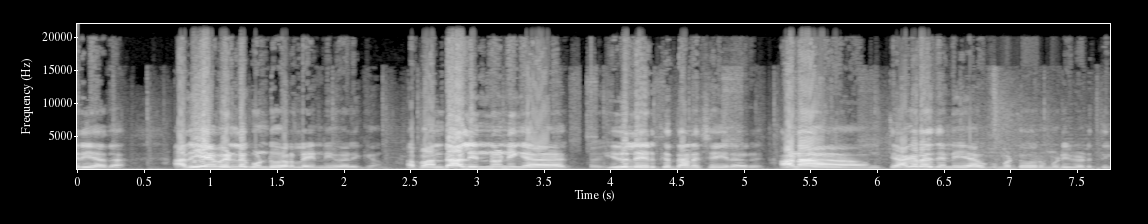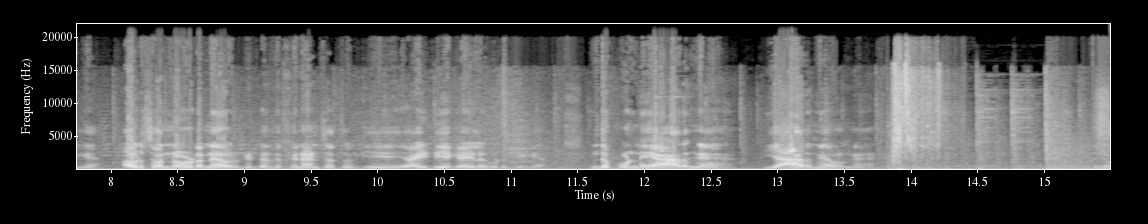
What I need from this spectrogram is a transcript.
தெரியாதா? அதையே வெளில கொண்டு வரல இன்னி வரைக்கும். அப்போ அந்த ஆள் இன்னும் நீங்கள் இதில் இருக்கத்தானே செய்கிறாரு ஆனால் தியாகராஜன் ஐயாவுக்கு மட்டும் ஒரு முடிவு எடுத்தீங்க. அவர் சொன்ன உடனே அவர்கிட்ட இந்த ஃபினான்ஸை தூக்கி ஐடியை கையில் கொடுத்தீங்க. இந்த பொண்ணு யாருங்க? யாருங்க அவங்க? சில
